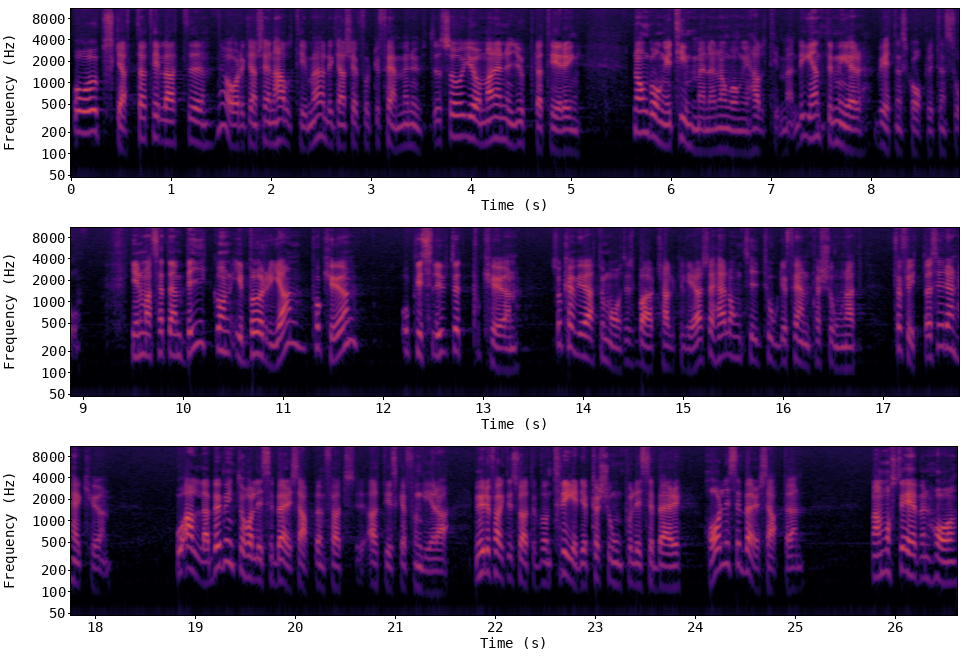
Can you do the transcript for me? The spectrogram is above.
och uppskattar till att eh, ja, det kanske är en halvtimme, det kanske är 45 minuter, så gör man en ny uppdatering någon gång i timmen eller någon gång i halvtimmen. Det är inte mer vetenskapligt än så. Genom att sätta en beacon i början på kön och i slutet på kön så kan vi automatiskt bara kalkylera så här lång tid tog det för en person att förflytta sig i den här kön. Och alla behöver inte ha Lisebergsappen för att, att det ska fungera. Nu är det faktiskt så att var tredje person på Liseberg har Lisebergsappen. Man måste även ha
